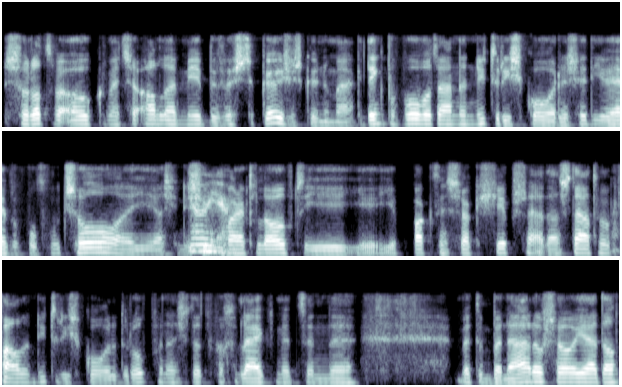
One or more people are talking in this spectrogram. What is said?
Zodat we ook met z'n allen meer bewuste keuzes kunnen maken. Denk bijvoorbeeld aan de Nutri-scores hè, die we hebben voor voedsel. Eh, Als je in de Oh ja. supermarkt loopt, je, je, je pakt een zak chips, nou, dan staat een bepaalde Nutri-score erop. En als je dat vergelijkt met een, eh, met een banaan of zo, ja, dan,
